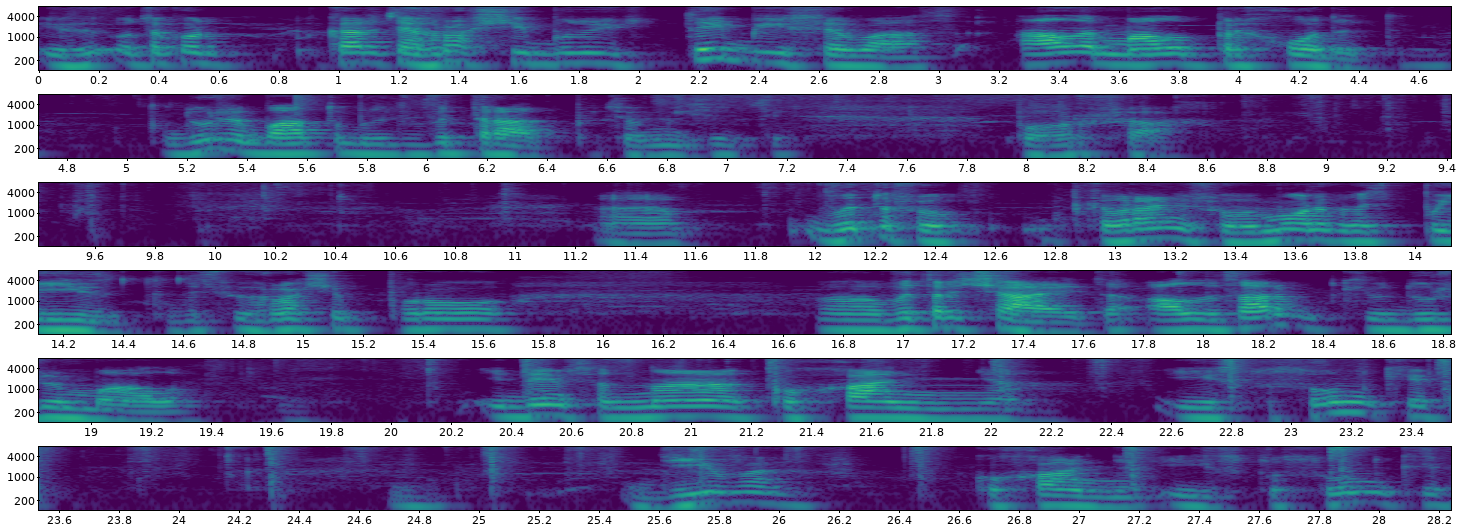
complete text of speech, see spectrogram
і отак от, кажете, гроші будуть йти більше вас, але мало приходити. Дуже багато будуть витрат по цьому місяці по грошах. Е, видно, що таке враження, що ви можете кудись поїздити, десь гроші про, е, витрачаєте, але заробітків дуже мало. І дивимося на кохання і стосунки. Діви, кохання і стосунки,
